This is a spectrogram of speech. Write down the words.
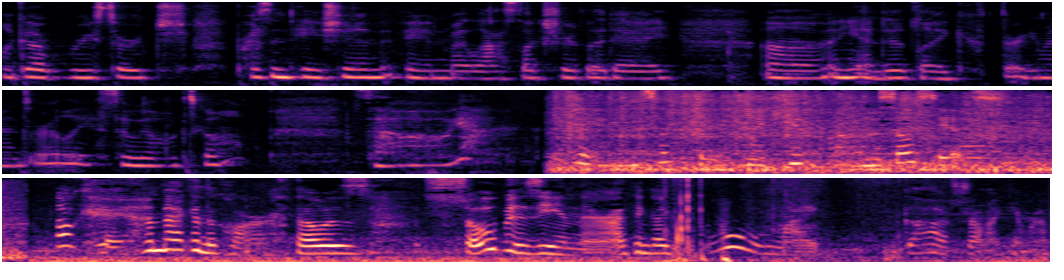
like a research presentation in my last lecture of the day. Um, and he ended like 30 minutes early, so we all had to go home. So yeah, okay, I'm so I can't find Celsius. Okay, I'm back in the car. That was so busy in there. I think I, oh my gosh, drop my camera.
